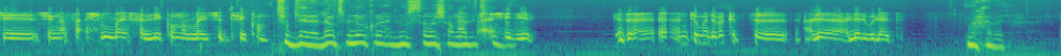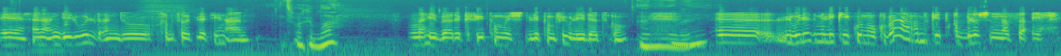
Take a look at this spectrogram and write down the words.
شي شي نصائح. الله يخليكم الله يشد فيكم. تفضل لاله ونتمنى نكون على المستوى إن شاء الله. اللي نصائح. ديال كذا أنتم دابا كت على على الولاد. مرحبا. إيه أنا عندي الولد عنده 35 عام. تبارك الله. الله يبارك فيكم ويشد لكم في وليداتكم. آه الولاد ملي كيكونوا كبار ما كيتقبلوش النصائح.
